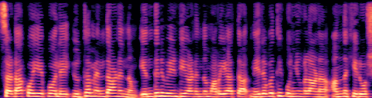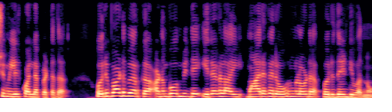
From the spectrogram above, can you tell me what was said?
സഡാക്കോയെ പോലെ യുദ്ധം എന്താണെന്നും എന്തിനു വേണ്ടിയാണെന്നും അറിയാത്ത നിരവധി കുഞ്ഞുങ്ങളാണ് അന്ന് ഹിരോഷിമയിൽ കൊല്ലപ്പെട്ടത്. ഒരുപാട് പേർക്ക് അണുബോംബിന്റെ ഇരകളായി മാരക രോഗങ്ങളോട് പൊരുതേണ്ടി വന്നു.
